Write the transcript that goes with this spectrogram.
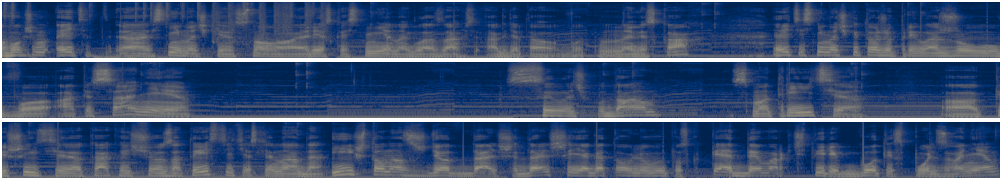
В общем, эти э, снимочки, снова резкость не на глазах, а где-то вот на висках. Эти снимочки тоже приложу в описании. Ссылочку дам. Смотрите. Э, пишите, как еще затестить, если надо. И что нас ждет дальше? Дальше я готовлю выпуск 5D Mark IV год использования.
